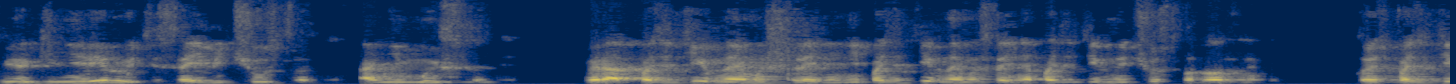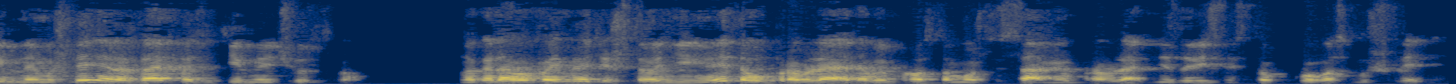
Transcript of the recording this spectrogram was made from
вы ее генерируете своими чувствами, а не мыслями. Говорят, позитивное мышление. Не позитивное мышление, а позитивные чувства должны быть. То есть позитивное мышление рождает позитивные чувства. Но когда вы поймете, что не это управляет, а вы просто можете сами управлять, вне зависимости от того, какое у вас мышление.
